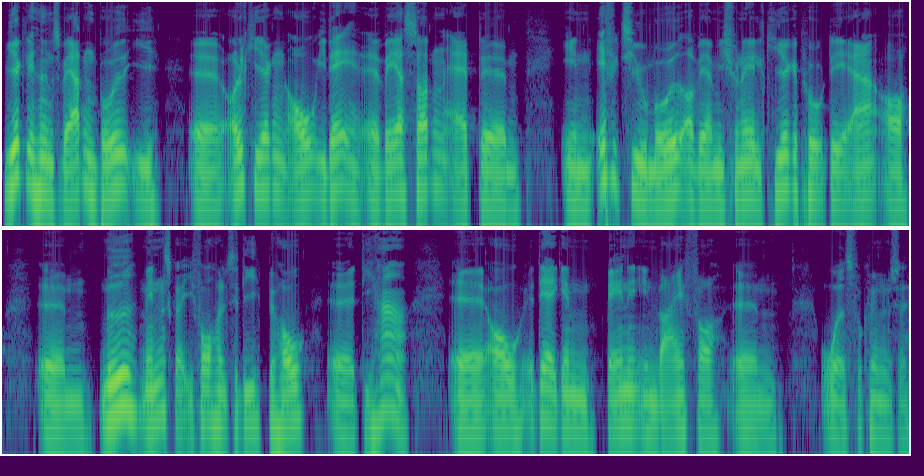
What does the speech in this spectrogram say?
virkelighedens verden, både i øh, Oldkirken og i dag, øh, være sådan, at øh, en effektiv måde at være missional kirke på, det er at øh, møde mennesker i forhold til de behov, øh, de har, øh, og derigennem bane en vej for øh, ordets forkyndelse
